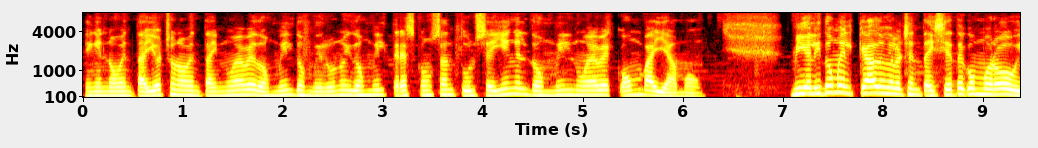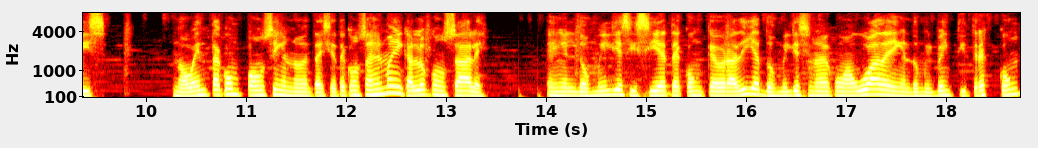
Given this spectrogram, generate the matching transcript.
en el 98, 99, 2000, 2001 y 2003 con Santurce y en el 2009 con Bayamón. Miguelito Mercado en el 87 con Morovis, 90 con Ponce, en el 97 con San Germán y Carlos González en el 2017 con Quebradillas, 2019 con Aguada y en el 2023 con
